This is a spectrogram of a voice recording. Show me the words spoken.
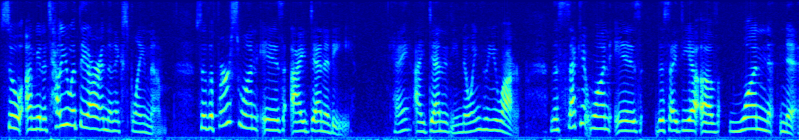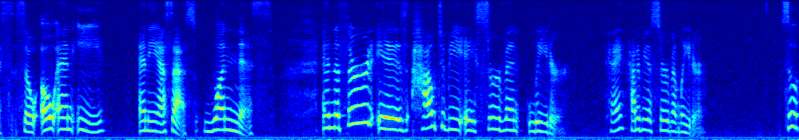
So I'm going to tell you what they are and then explain them. So the first one is identity. Okay, identity, knowing who you are. The second one is this idea of oneness. So O N E N E S S, oneness. And the third is how to be a servant leader. Okay, how to be a servant leader. So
